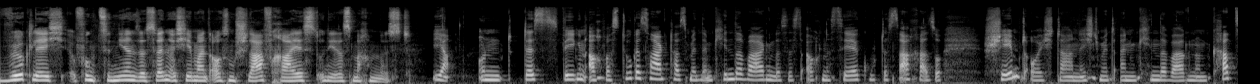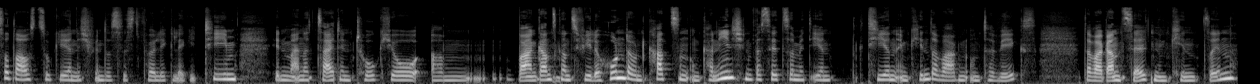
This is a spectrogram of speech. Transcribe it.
wirklich funktionieren, selbst wenn euch jemand aus dem Schlaf reißt und ihr das machen müsst. Ja, und deswegen auch, was du gesagt hast mit dem Kinderwagen, das ist auch eine sehr gute Sache. Also schämt euch da nicht, mit einem Kinderwagen und Katze rauszugehen. Ich finde, das ist völlig legitim. In meiner Zeit in Tokio ähm, waren ganz, ganz viele Hunde und Katzen und Kaninchenbesitzer mit ihren Tieren im Kinderwagen unterwegs. Da war ganz selten ein Kind drin.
